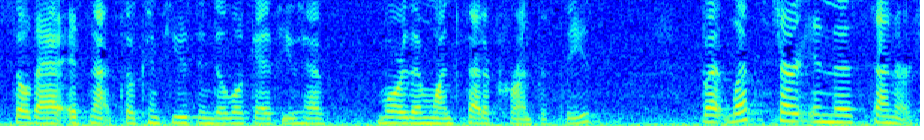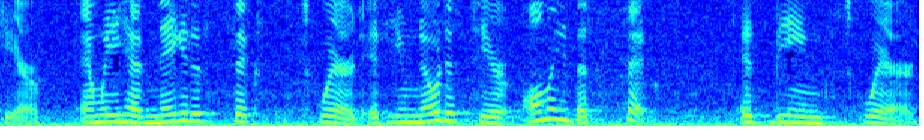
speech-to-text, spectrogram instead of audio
so that it's not so confusing to look at if you have more than one set of parentheses. But let's start in the center here. And we have negative 6 squared. If you notice here, only the 6 is being squared.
